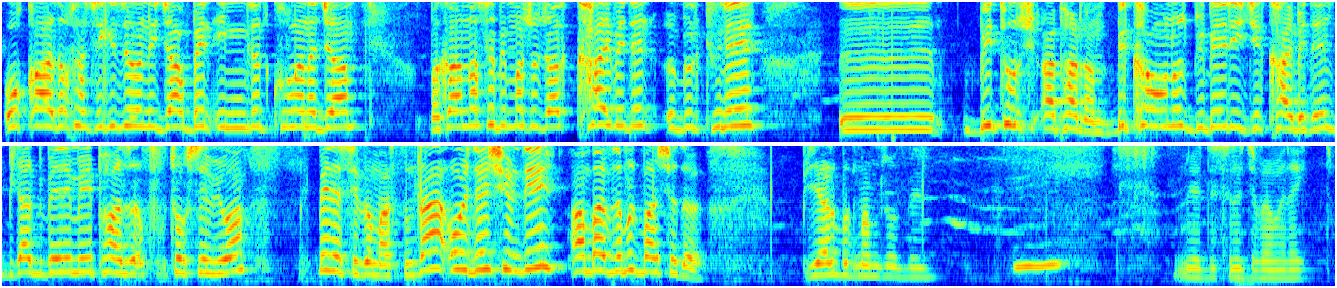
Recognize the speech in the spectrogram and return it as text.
O kar 98'de oynayacak. Ben M24 kullanacağım. Bakalım nasıl bir maç olacak. Kaybeden öbürküne eee, bir tur pardon bir kavanoz biber yiyecek kaybeden. Bilal biber yemeyi çok seviyor. Ben de seviyorum aslında. O yüzden şimdi ambar videomuz başladı. Bilal bulmam zorundayım. Neredesin acaba merak ettim.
